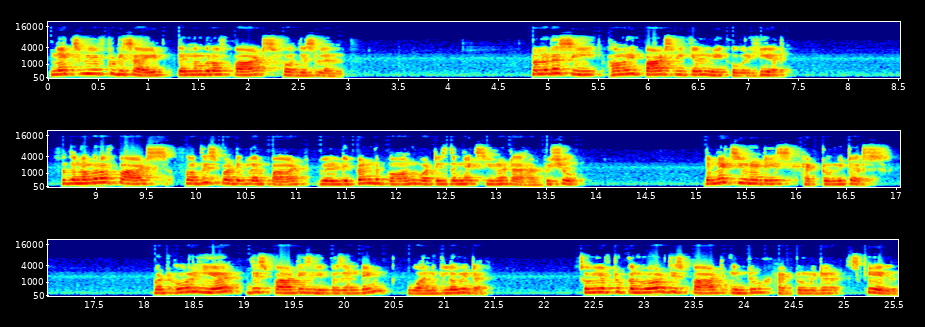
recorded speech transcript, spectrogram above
Next we have to decide the number of parts for this length. Now let us see how many parts we can make over here. So the number of parts for this particular part will depend upon what is the next unit I have to show. The next unit is hectometers. But over here this part is representing 1 kilometer. So we have to convert this part into hectometer scale.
